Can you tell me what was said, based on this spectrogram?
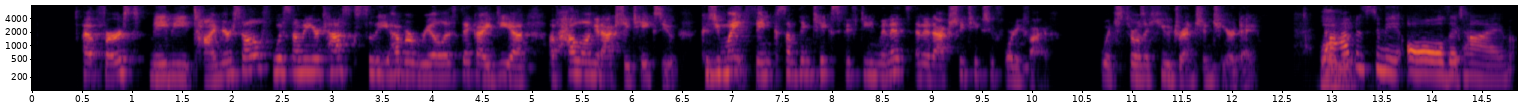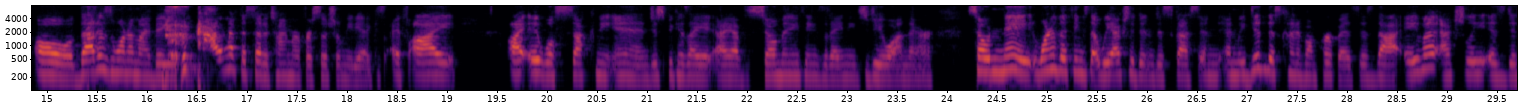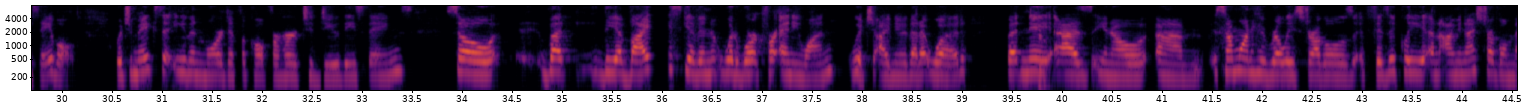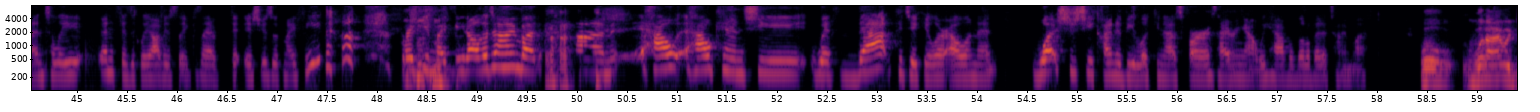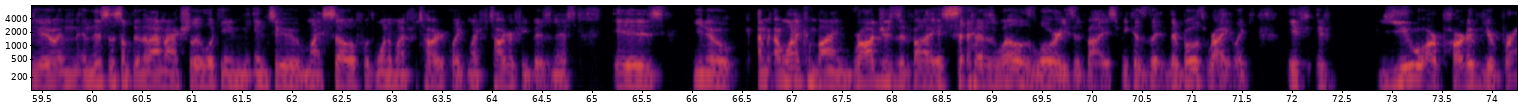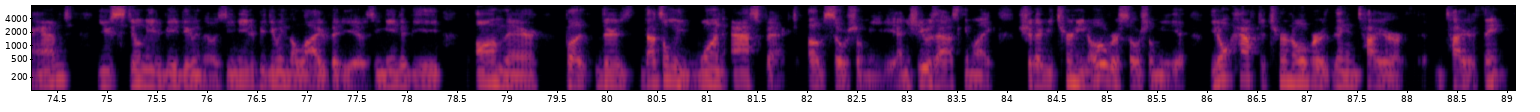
at first maybe time yourself with some of your tasks so that you have a realistic idea of how long it actually takes you because you might think something takes 15 minutes and it actually takes you 45 which throws a huge wrench into your day Love that it. happens to me all the time. Oh, that is one of my biggest things. I have to set a timer for social media because if I, I it will suck me in just because I, I have so many things that I need to do on there. So Nate, one of the things that we actually didn't discuss and, and we did this kind of on purpose is that Ava actually is disabled, which makes it even more difficult for her to do these things. So, but the advice given would work for anyone, which I knew that it would but Nate, as you know, um, someone who really struggles physically, and I mean, I struggle mentally and physically, obviously, because I have issues with my feet, breaking my feet all the time. But um, how how can she, with that particular element, what should she kind of be looking at as far as hiring out? We have a little bit of time left. Well, what I would do, and, and this is something that I'm actually looking into myself with one of my photog- like my photography business, is you know I, I want to combine Roger's advice as well as Lori's advice because they, they're both right. Like if if you are part of your brand, you still need to be doing those. You need to be doing the live videos. You need to be on there. But there's that's only one aspect of social media. And she was asking like, should I be turning over social media? You don't have to turn over the entire entire thing.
